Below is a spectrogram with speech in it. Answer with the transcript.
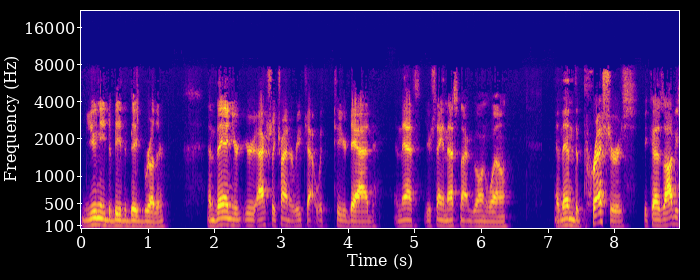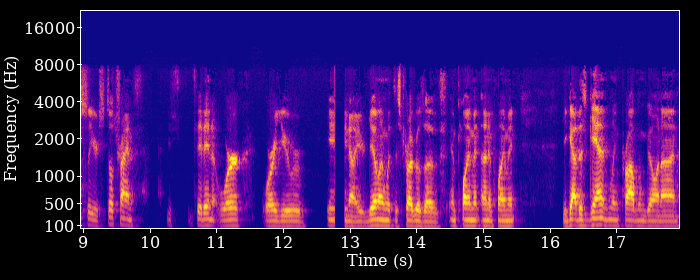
you need to be the big brother," and then you're you're actually trying to reach out with to your dad, and that's you're saying that's not going well, and then the pressures because obviously you're still trying to fit in at work, or you're you know you're dealing with the struggles of employment, unemployment. You got this gambling problem going on,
